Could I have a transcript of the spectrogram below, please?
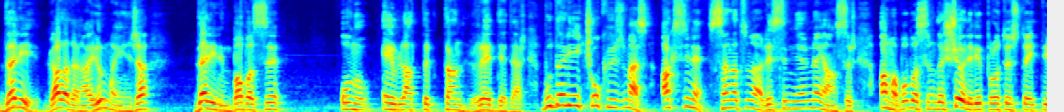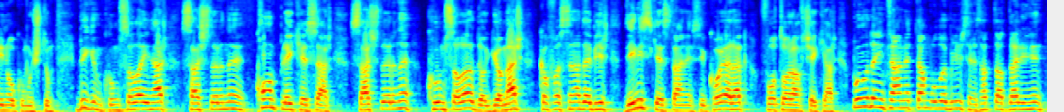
Dali Gala'dan ayrılmayınca Dali'nin babası onu evlatlıktan reddeder. Bu Dali'yi çok üzmez. Aksine sanatına, resimlerine yansır. Ama babasını da şöyle bir protesto ettiğini okumuştum. Bir gün kumsala iner, saçlarını komple keser. Saçlarını kumsala da gömer, kafasına da bir deniz kestanesi koyarak fotoğraf çeker. Bunu da internetten bulabilirsiniz. Hatta Dali'nin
